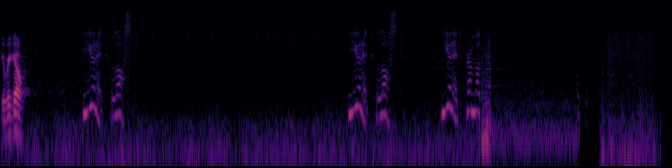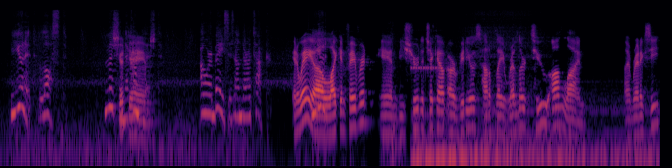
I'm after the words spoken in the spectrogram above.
Here we go. Unit lost. Unit lost. Unit promoted. Unit lost. Mission Good game. accomplished. Our base is under attack. Anyway, uh, like and favorite, and be sure to check out our videos how to play Red Alert 2 online. I'm Renix C.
